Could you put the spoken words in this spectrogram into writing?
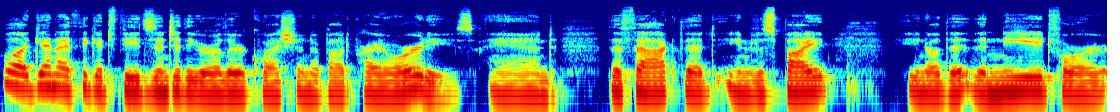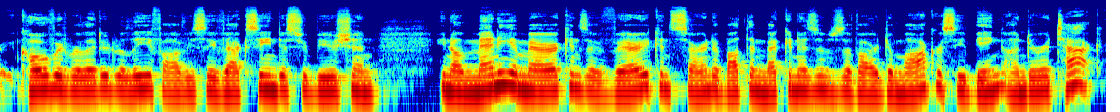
Well, again, I think it feeds into the earlier question about priorities and the fact that, you know, despite, you know, the, the need for COVID related relief, obviously vaccine distribution, you know, many Americans are very concerned about the mechanisms of our democracy being under attack.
